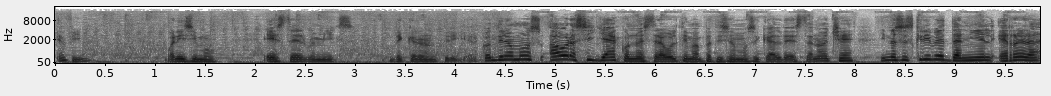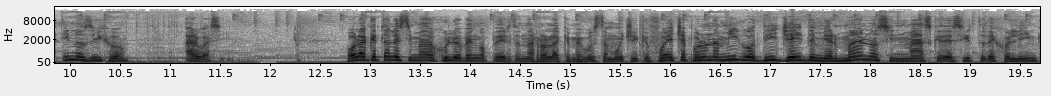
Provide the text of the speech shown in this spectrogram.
En fin, buenísimo este remix de Chrono Trigger. Continuamos ahora sí ya con nuestra última petición musical de esta noche y nos escribe Daniel Herrera y nos dijo algo así. Hola, ¿qué tal estimado Julio? Vengo a pedirte una rola que me gusta mucho y que fue hecha por un amigo DJ de mi hermano. Sin más que decir, te dejo el link.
